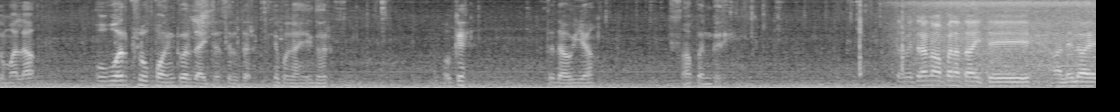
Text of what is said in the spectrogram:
तुम्हाला ओव्हरफ्लो पॉईंटवर जायचं असेल तर. हे बघा हे घर. ओके तर जाऊया आपण घरी. तर मित्रांनो आपण आता इथे आलेलो आहे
